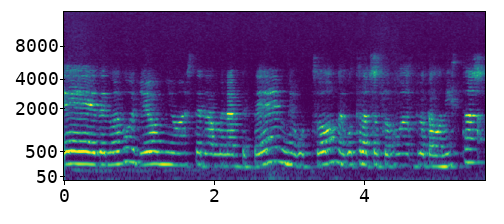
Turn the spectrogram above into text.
Eh, de nuevo, yo New Amsterdam me la empecé, me gustó, me gusta la protagonista.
